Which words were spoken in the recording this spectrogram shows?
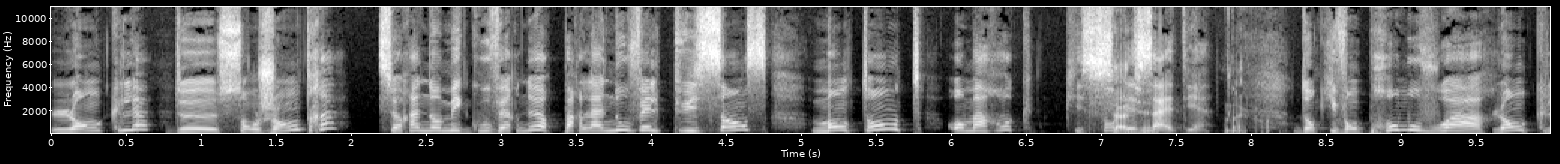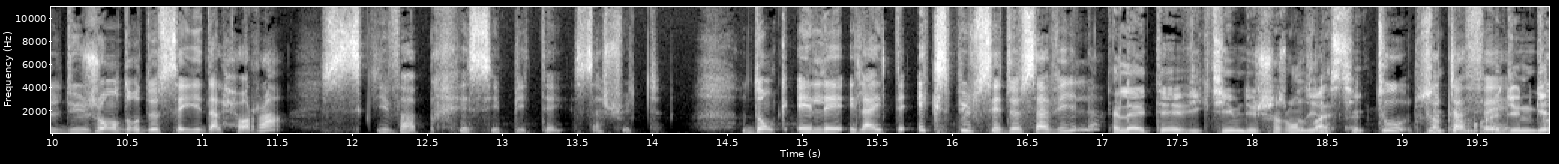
L'oncle de son gendre sera nommé gouverneur par la nouvelle puissance montante au Maroc, qui sont les Saadiens. Saadiens. Donc ils vont promouvoir l'oncle du gendre de Sayyid al-Hurra, ce qui va précipiter sa chute. Donc est- il a été expulsé de sa ville. Elle a été victime du changement de dynastie. Tout, tout à fait, tout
